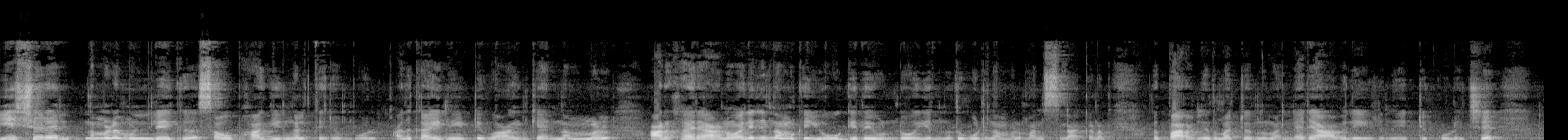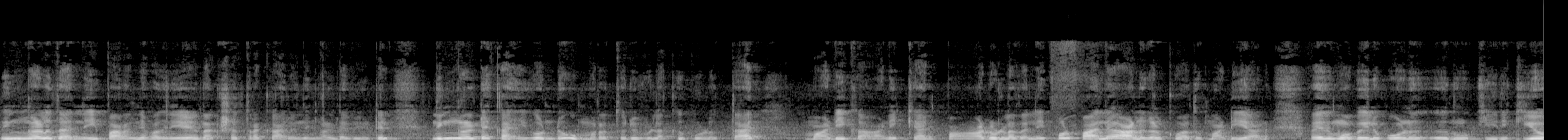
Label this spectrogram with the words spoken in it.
ഈശ്വരൻ നമ്മുടെ മുന്നിലേക്ക് സൗഭാഗ്യങ്ങൾ തരുമ്പോൾ അത് കൈനീട്ടി വാങ്ങിക്കാൻ നമ്മൾ അർഹരാണോ? അല്ലെങ്കിൽ നമുക്ക് യോഗ്യതയുണ്ടോ എന്നതുകൂടി നമ്മൾ മനസ്സിലാക്കണം. അത് പറഞ്ഞത് മറ്റൊന്നുമല്ല. രാവിലെ എഴുന്നേറ്റ് കുളിച്ച് നിങ്ങൾ തന്നെ ഈ പറഞ്ഞ പതിനേഴ് നക്ഷത്രക്കാരും നിങ്ങളുടെ വീട്ടിൽ നിങ്ങളുടെ കൈകൊണ്ട് ഉമ്മറത്തൊരു വിളക്ക് കൊളുത്താൻ മടി കാണിക്കാൻ പാടുള്ളതല്ല? ഇപ്പോൾ പല ആളുകൾക്കും അത് മടിയാണ്. അതായത് മൊബൈൽ ഫോൺ നോക്കിയിരിക്കുകയോ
